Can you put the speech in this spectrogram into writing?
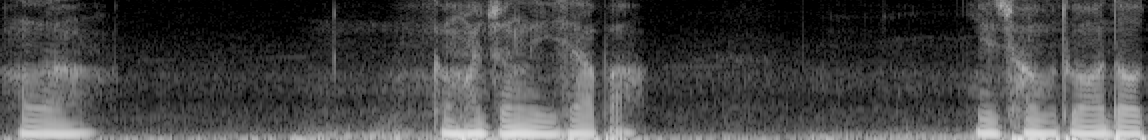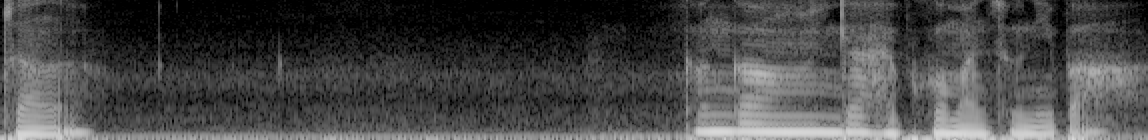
好了，赶快整理一下吧，也差不多要到站了。刚刚应该还不够满足你吧？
